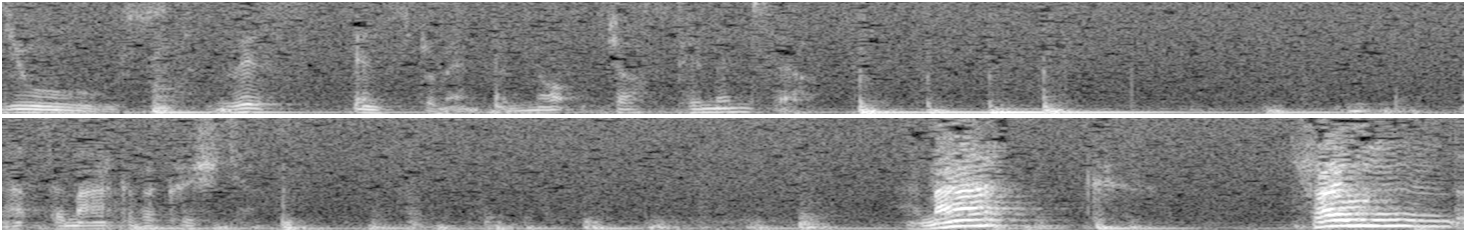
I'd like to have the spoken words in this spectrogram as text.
used this instrument and not just him himself. That's a mark of a Christian. A mark found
